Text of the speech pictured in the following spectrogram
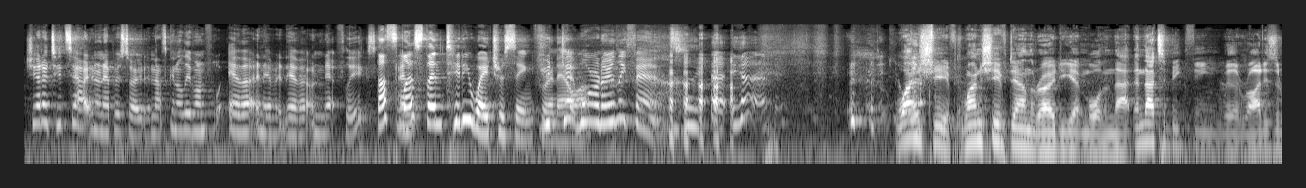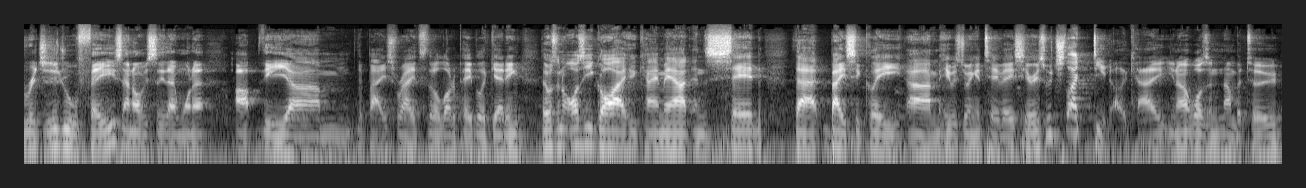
She had her tits out in an episode, and that's going to live on forever and ever and ever on Netflix. That's And less than titty waitressing for an hour. You get more on OnlyFans. yeah. One shift, one shift down the road, you get more than that, and that's a big thing with it, right? Is the residual fees, and obviously they want to up the um, the base rates that a lot of people are getting. There was an Aussie guy who came out and said that basically um, he was doing a TV series, which like did okay, you know, it wasn't number two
